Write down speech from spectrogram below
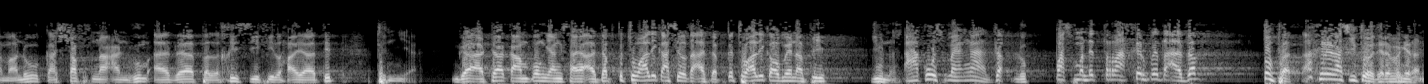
amanu kasyafna anhum adzabal khizi fil hayatid dunya. Enggak ada kampung yang saya adab kecuali kasil tak adab, kecuali kaum Nabi Yunus. Aku semeh ngadab lho, pas menit terakhir peta adab tobat. Akhirnya rasido dari pangeran.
